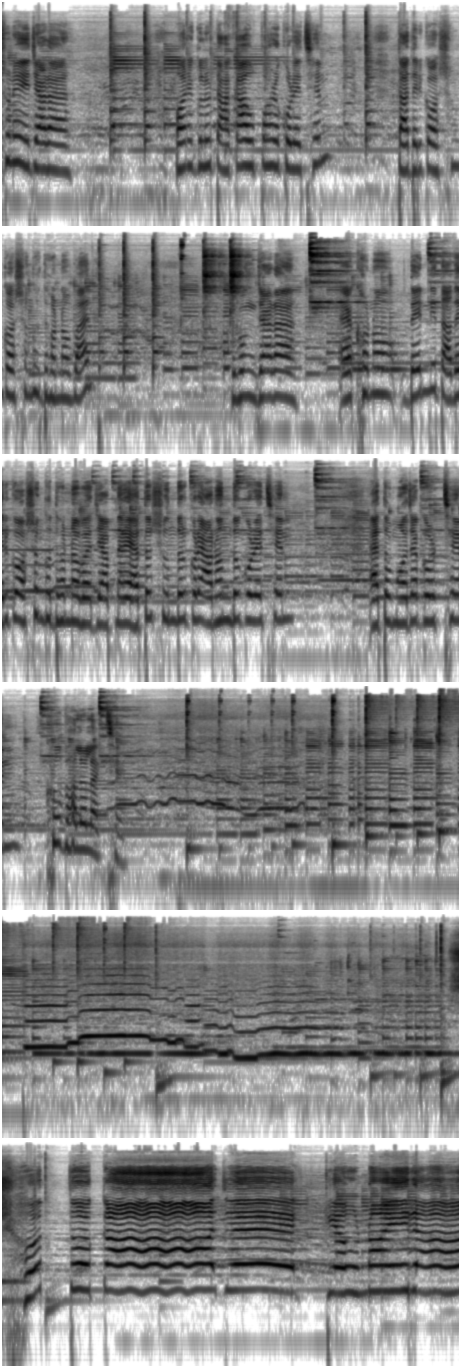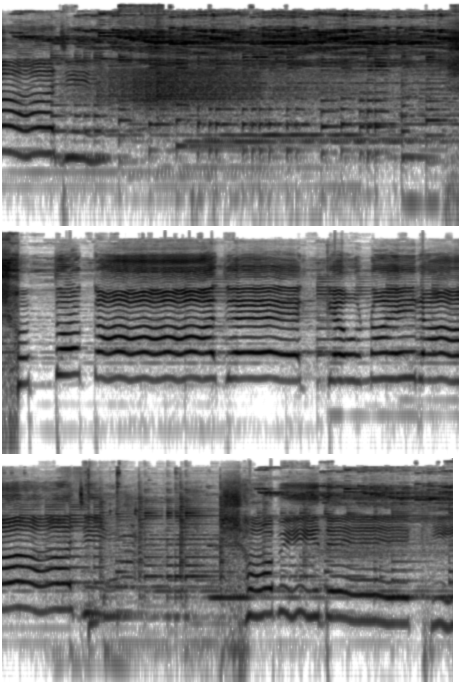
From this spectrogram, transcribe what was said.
শুনে যারা অনেকগুলো টাকা উপহার করেছেন, তাদেরকে অসংখ্য অসংখ্য ধন্যবাদ। এবং যারা এখনও দেননি, তাদেরকে অসংখ্য ধন্যবাদ যে আপনারা এত সুন্দর করে আনন্দ করেছেন, এত মজা করছেন। খুব ভালো লাগছে। সত্য কাজে কেউ নয় সবই দেখি।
